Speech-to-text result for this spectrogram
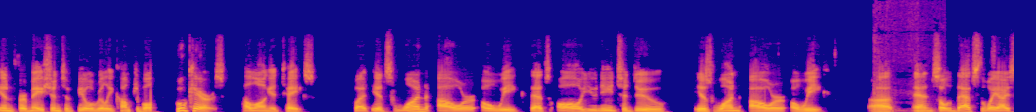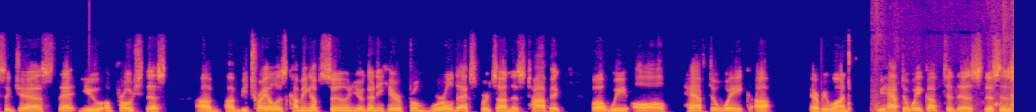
information to feel really comfortable. Who cares how long it takes? But it's one hour a week. That's all you need to do is one hour a week. Uh, and so that's the way I suggest that you approach this. Uh, betrayal is coming up soon. You're going to hear from world experts on this topic, but we all have to wake up, everyone. We have to wake up to this. This is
